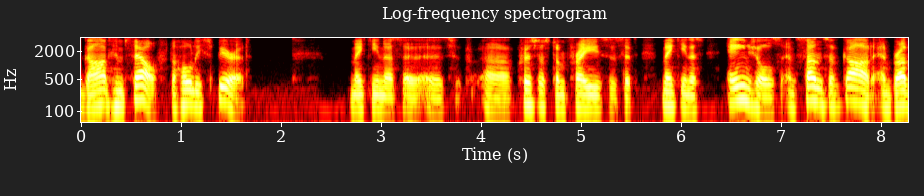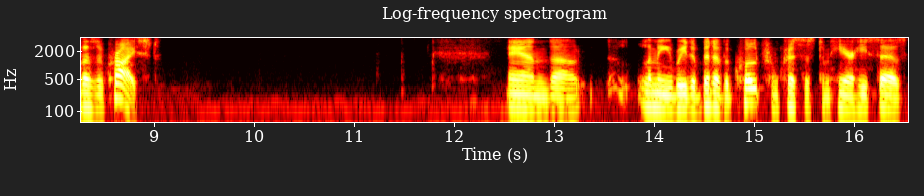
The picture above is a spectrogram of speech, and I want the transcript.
God Himself, the Holy Spirit, making us, as uh, Chrysostom phrases it, making us angels and sons of God and brothers of Christ. And uh, let me read a bit of a quote from Chrysostom here. He says,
